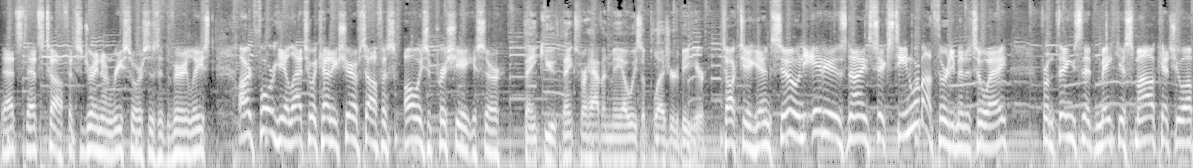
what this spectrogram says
that's that's tough. It's a drain on resources at the very least. Art Forgy, Alachua County Sheriff's Office. Always appreciate you, sir. Thank you. Thanks for having me. Always a pleasure to be here. Talk to you again soon. It is 916. We're about 30 minutes away from things that make you smile, catch you up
